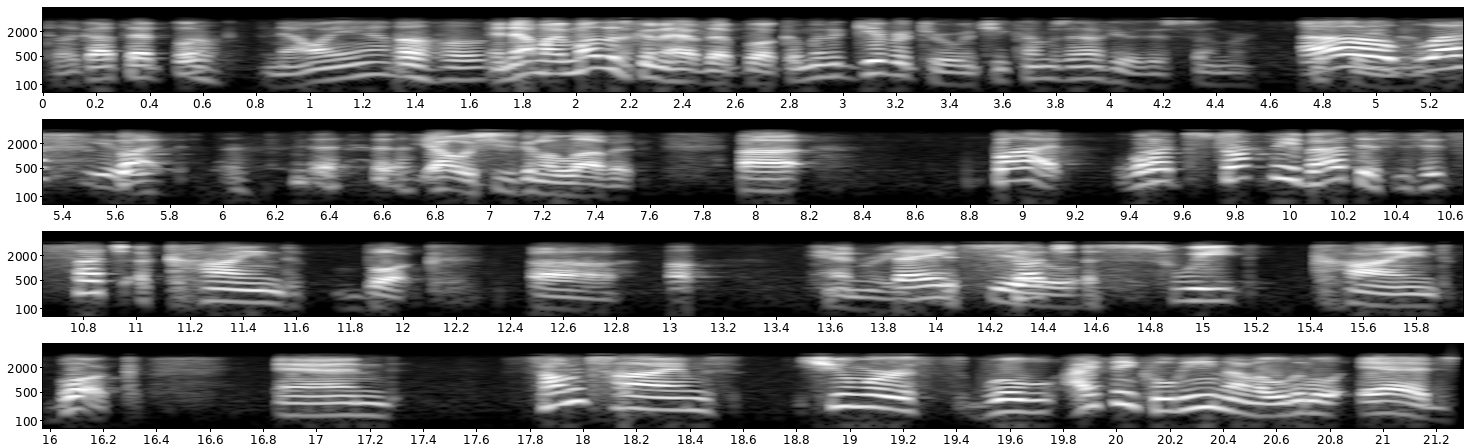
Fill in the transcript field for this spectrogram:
until I got that book. Now I am, Uh-huh. and now my mother's going to have that book. I'm going to give it to her when she comes out here this summer. just so Oh, you know. bless you. But oh, she's going to love it. Uh, but what struck me about this is it's such a kind book, uh, Uh, Henry. thank it's you. such a sweet, kind book, and sometimes humorists will, I think, lean on a little edge,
